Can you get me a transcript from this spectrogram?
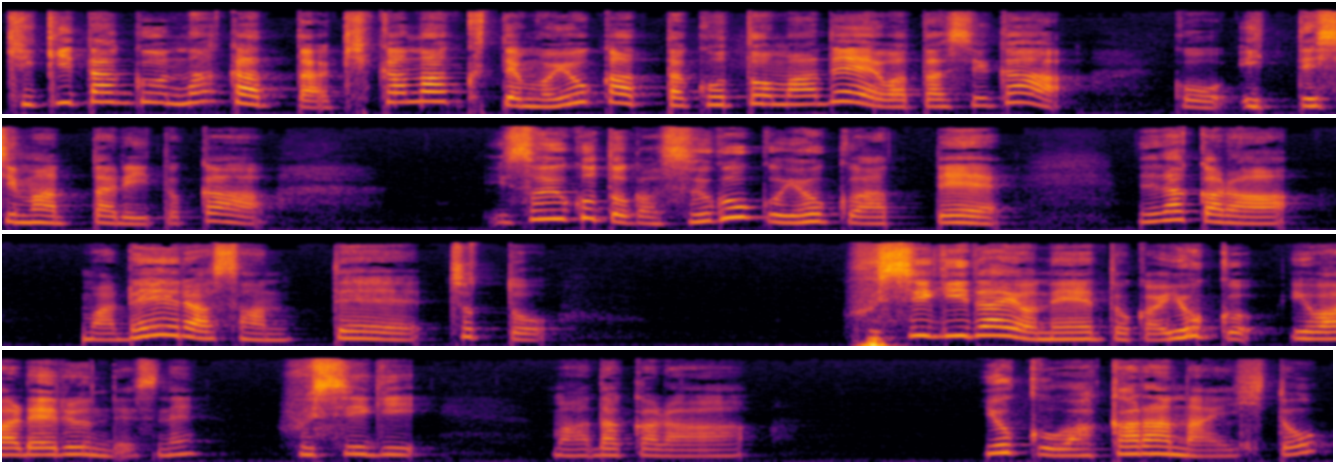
聞きたくなかった聞かなくてもよかったことまで私がこう言ってしまったりとかそういうことがすごくよくあってでだから、まあ、レイラさんってちょっと不思議だよねとかよく言われるんですね。不思議。まあだからよくわからない人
